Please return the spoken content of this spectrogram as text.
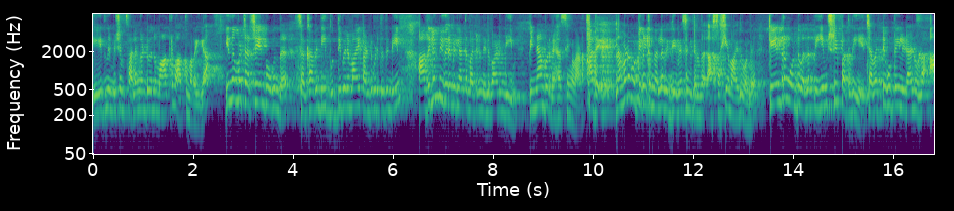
ഏത് നിമിഷം ഫലം കണ്ടുവെന്ന് മാത്രം ആർക്കും അറിയില്ല. ഇന്ന് നമ്മൾ ചർച്ച ചെയ്യാൻ പോകുന്നത് സഖാവിന്റെ ഈ ബുദ്ധിപരമായ കണ്ടുപിടുത്തത്തിന്റെയും അതിലും വിവരമില്ലാത്ത മറ്റൊരു നിലപാടിന്റെയും പിന്നാമ്പുറ രഹസ്യങ്ങളാണ്. അതെ നമ്മുടെ കുട്ടികൾക്ക് നല്ല വിദ്യാഭ്യാസം കിട്ടുന്നത് അസഹ്യമായതുകൊണ്ട് കേന്ദ്രം കൊണ്ടുവന്ന പി എം ശ്രീ പദ്ധതിയെ ചവറ്റുകുട്ടയിൽ ഇടാനുള്ള ആ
